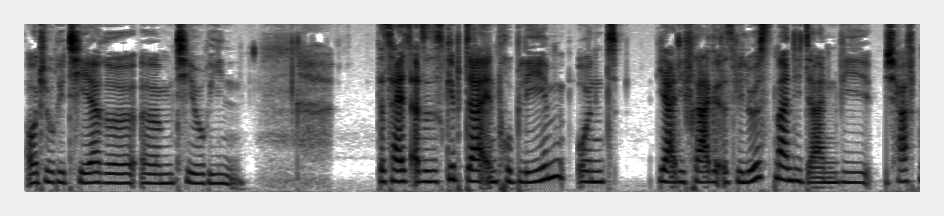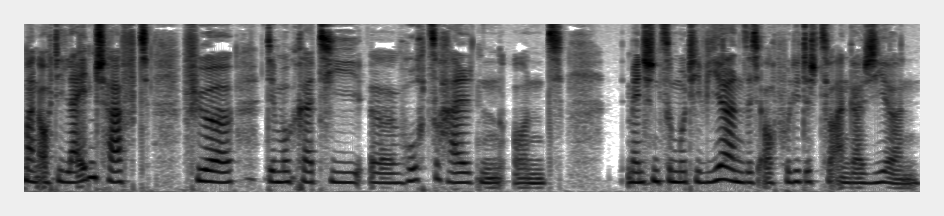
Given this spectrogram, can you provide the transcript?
autoritäre ähm, Theorien. Das heißt also, es gibt da ein Problem und ja, die Frage ist, wie löst man die dann? Wie schafft man auch die Leidenschaft für Demokratie äh, hochzuhalten und Menschen zu motivieren, sich auch politisch zu engagieren?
